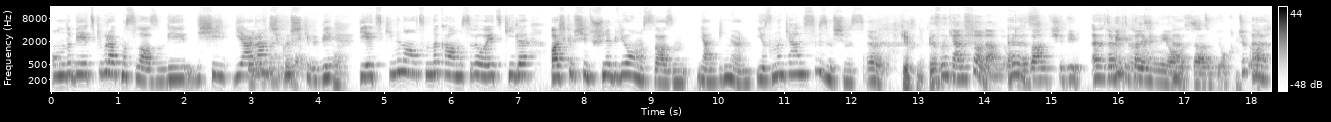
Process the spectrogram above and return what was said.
onda bir etki bırakması lazım bir bir şey bir yerden Öğretmeninde çıkmış de. gibi bir Evet. bir etkinin altında kalması ve o etkiyle başka bir şey düşünebiliyor olması lazım yani bilmiyorum yazının kendisi bizim işimiz evet. Kesinlikle. Yazının kendisi önemli. O Evet. yazan kişi değil. evet Tabii evet, ki evet. kalemin iyi olması Evet. lazım ki okutacak ama evet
